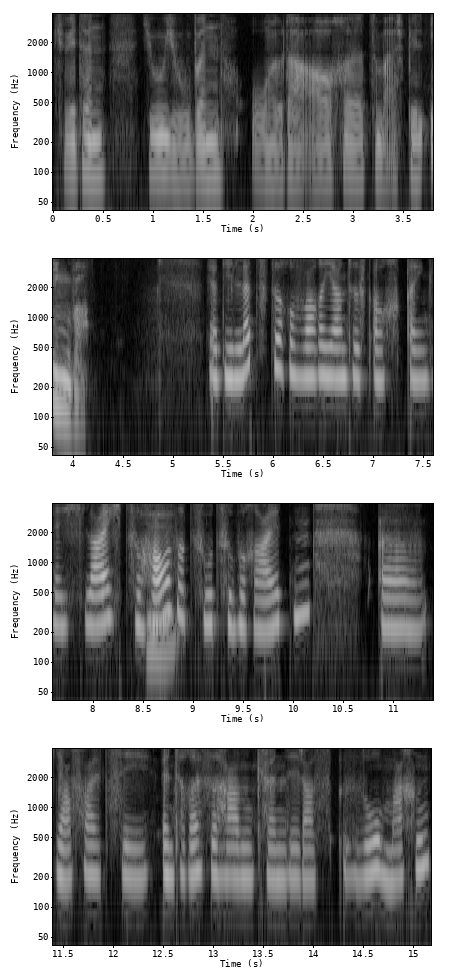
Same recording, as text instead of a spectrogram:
Quitten, Jujuben oder auch äh, zum Beispiel Ingwer. Ja, die letztere Variante ist auch eigentlich leicht zu Hause mhm. zuzubereiten. Äh, ja, falls Sie Interesse haben, können Sie das so machen.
